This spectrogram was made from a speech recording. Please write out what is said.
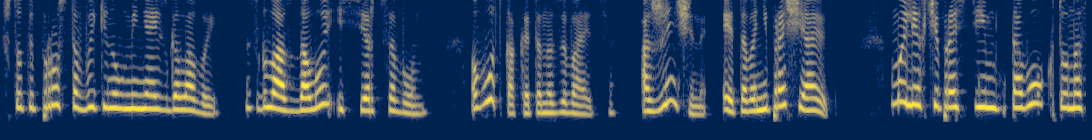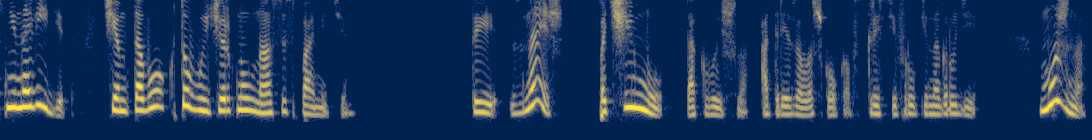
что ты просто выкинул меня из головы, с глаз долой, из сердца вон. Вот как это называется. А женщины этого не прощают. Мы легче простим того, кто нас ненавидит, чем того, кто вычеркнул нас из памяти. Ты знаешь, почему так вышло? отрезала Шкоков, скрестив руки на груди. Можно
